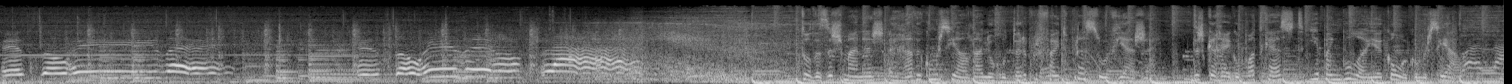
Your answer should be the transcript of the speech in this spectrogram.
It's so easy. It's so easy to fly. Todas as semanas, a Rádio Comercial dá-lhe o roteiro perfeito para a sua viagem. Descarrega o podcast e apanhe boleia com a comercial. La, la,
